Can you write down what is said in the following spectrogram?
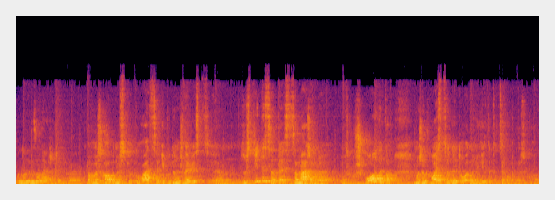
воно не залежить від проєкту. Обов'язково будемо спілкуватися і буде можливість ем, зустрітися десь за межами школи, там може в гості один до одного їздити, це обов'язково.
